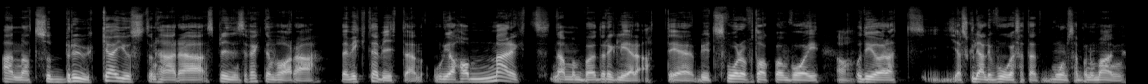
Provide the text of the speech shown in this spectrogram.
annat, så brukar just den här spridningseffekten vara den viktiga biten. Och jag har märkt när man började reglera att det blivit svårare att få tag på en Voi Ja. och det gör att jag skulle aldrig våga sätta ett månadsabonnemang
